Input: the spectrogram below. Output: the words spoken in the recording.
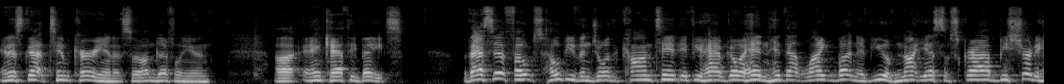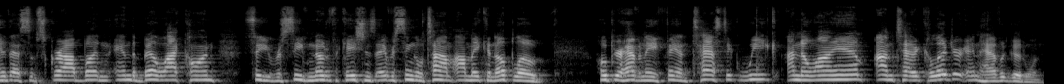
and it's got Tim Curry in it. So I'm definitely in. Uh, and Kathy Bates. But that's it, folks. Hope you've enjoyed the content. If you have, go ahead and hit that like button. If you have not yet subscribed, be sure to hit that subscribe button and the bell icon so you receive notifications every single time I make an upload. Hope you're having a fantastic week. I know I am. I'm Tatted Collector, and have a good one.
